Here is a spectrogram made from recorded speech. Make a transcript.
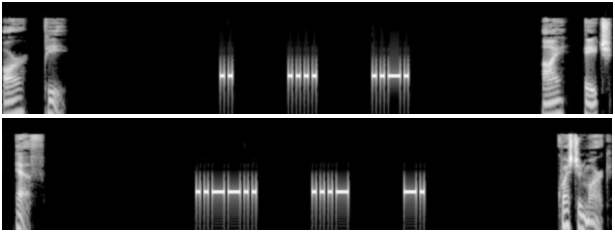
R P. I H F. Question mark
